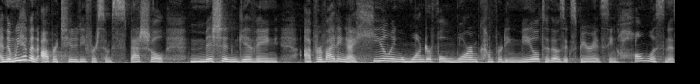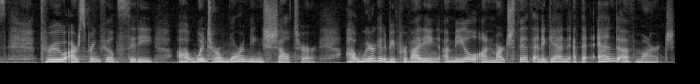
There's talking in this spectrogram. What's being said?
And then we have an opportunity for some special mission giving, uh, providing a healing, wonderful, warm, comforting meal to those experiencing homelessness through our Springfield City uh, winter warming shelter. Uh, we're going to be providing a meal on March 5th and again at the end of March.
